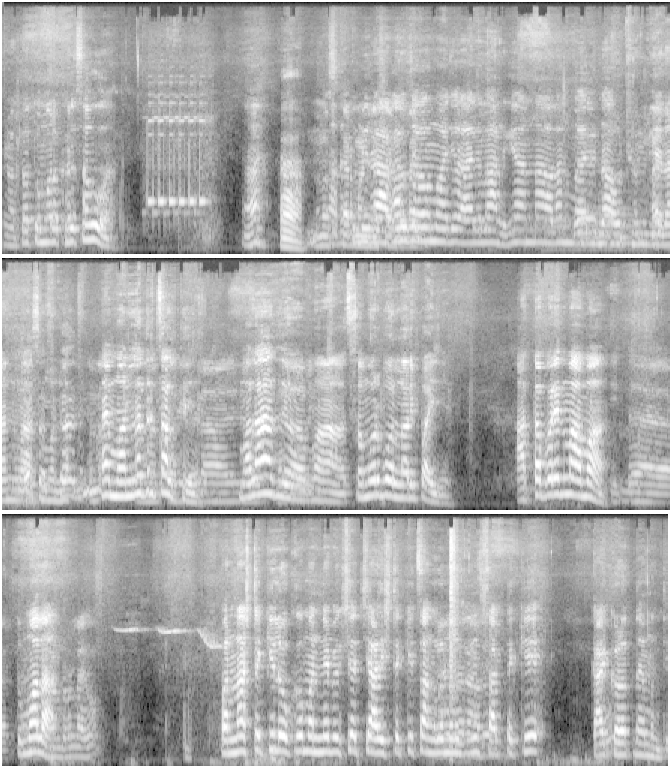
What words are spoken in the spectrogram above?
आता तुम्हाला खरं सांगू का? हा? हा. आता तुम्ही रागाला जावा अण्णा आला आणि माझं नाव ठेवून गेला आणि असं म्हणलं. नाही म्हणलं तर चालते मला अं, समोर बोलणारी पाहिजे. आतापर्यंत मामा तुम्हाला पन्नास टक्के लोक म्हणण्यापेक्षा चाळीस टक्के चांगलं म्हणत होते, साठ टक्के काय कळत नाही म्हणते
